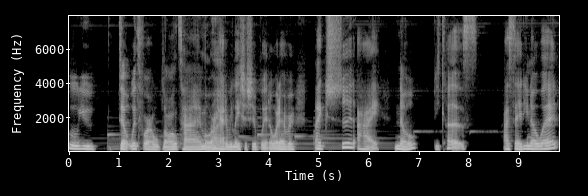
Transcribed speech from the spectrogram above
who you dealt with for a long time or Right. had a relationship with or whatever. Like, should I? No, because I said, you know what?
